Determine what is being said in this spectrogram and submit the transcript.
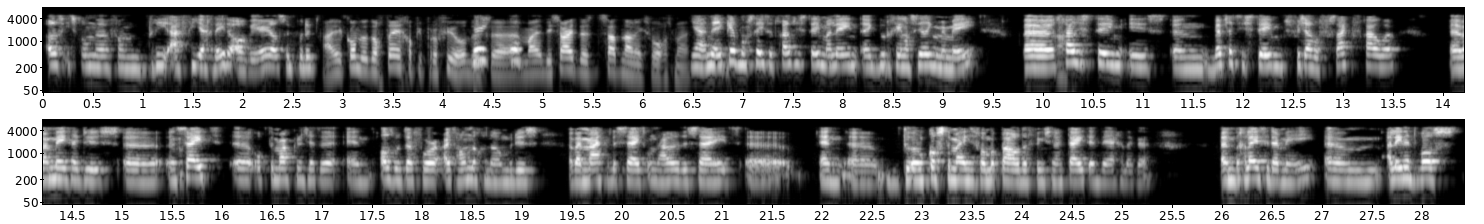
was, iets van, van drie à vier jaar geleden alweer. Dat is een product. Ah, je komt het nog tegen op je profiel, dus, nee, maar die site dus, staat nou niks volgens mij. Ja, nee, ik heb nog steeds het vrouwensysteem, alleen ik doe er geen lancering meer mee. het ah. vrouwensysteem is een websitesysteem speciaal voor zakenvrouwen. Uh, waarmee zij dus uh, een site uh, op de markt kunnen zetten en alles wordt daarvoor uit handen genomen. Dus wij maken de site, onderhouden de site en doen een customizen van bepaalde functionaliteiten en dergelijke. En begeleiden daarmee. Um, alleen het was,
